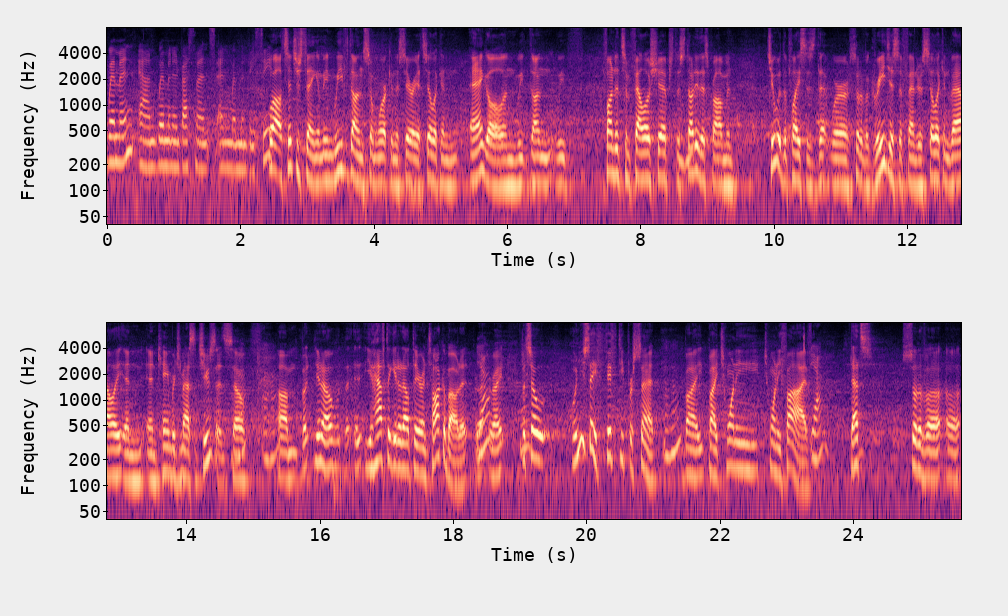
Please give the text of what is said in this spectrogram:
women and women investments and women VC. Well, it's interesting. I mean, we've done some work in this area at Silicon Angle, and we've done, we've funded some fellowships Mm-hmm. to study this problem. And two of the places that were sort of egregious offenders, Silicon Valley and, and Cambridge, Massachusetts. So, uh-huh. um, but you know, you have to get it out there and talk about it, Yeah, right? But yeah. so, when you say 50% Mhm. by, by 2025, Yeah. that's sort of a,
